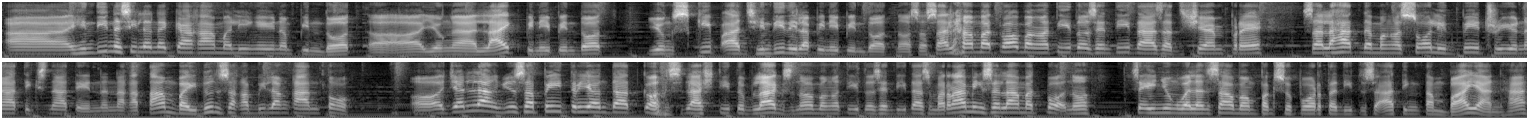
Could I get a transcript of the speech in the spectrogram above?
Uh, hindi na sila nagkakamali ngayon ng pindot. Uh, yung uh, like, pinipindot yung skip ads hindi nila pinipindot no so salamat po mga titos and titas at syempre sa lahat ng mga solid Patreonatics natin na nakatambay dun sa kabilang kanto Oh, diyan lang, yung sa patreon.com slash titoblogs, no, mga titos and titas. Maraming salamat po, no, sa inyong walang sawang pagsuporta dito sa ating tambayan, ha.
